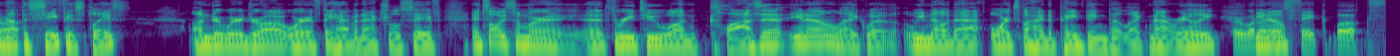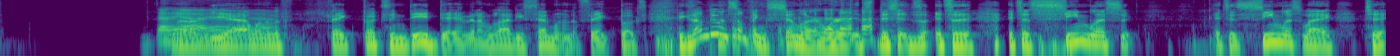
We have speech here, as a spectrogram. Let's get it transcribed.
in- not the safest place. Underwear drawer, or if they have an actual safe, it's always somewhere uh, three, two, one closet. You know, like well, we know that, or it's behind a painting, but like not really. Or what you are know? those fake books? Uh, Uh, yeah, one of the f- fake books indeed, David. I'm glad you said one of the fake books because I'm doing something similar where it's this is it's a it's a seamless it's a seamless way to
